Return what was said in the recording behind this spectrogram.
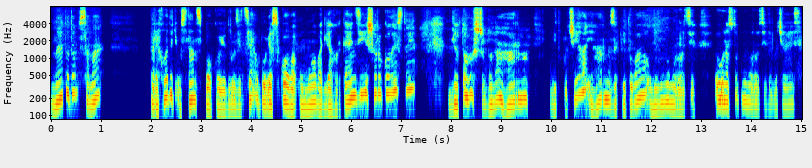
методом сама переходить у стан спокою, друзі. Це обов'язкова умова для гортензії широколистої, для того, щоб вона гарно відпочила і гарно заквітувала у минулому році, у наступному році, вибачаюсь.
